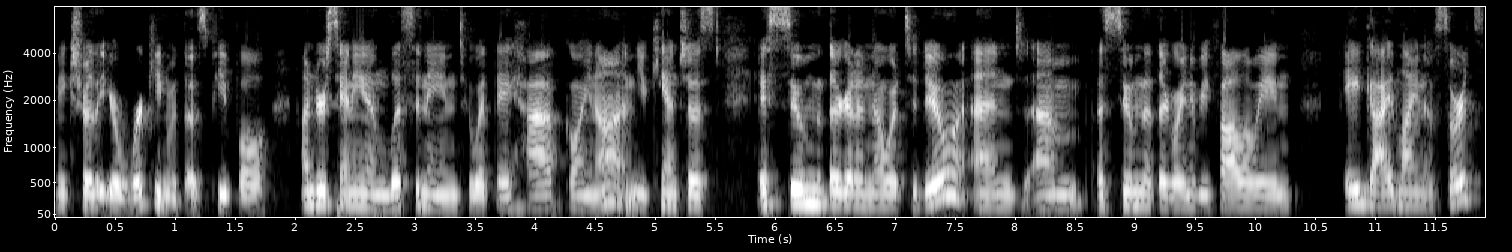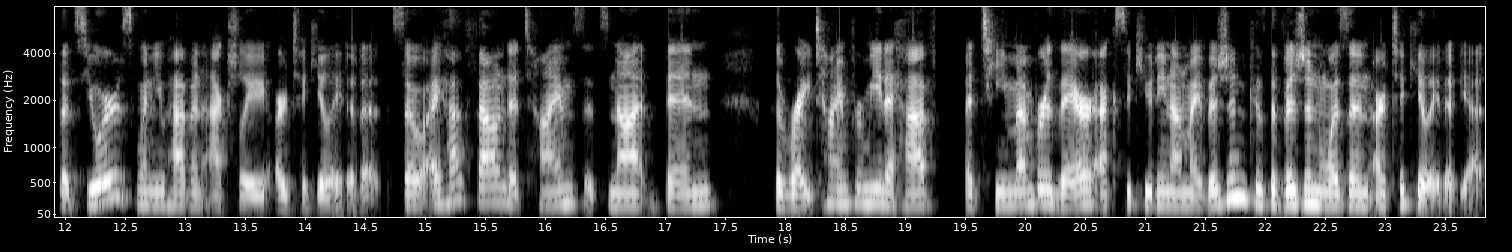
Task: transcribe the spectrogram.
make sure that you're working with those people, understanding and listening to what they have going on. You can't just assume that they're going to know what to do and um, assume that they're going to be following a guideline of sorts that's yours when you haven't actually articulated it. So I have found at times it's not been the right time for me to have a team member there executing on my vision because the vision wasn't articulated yet.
